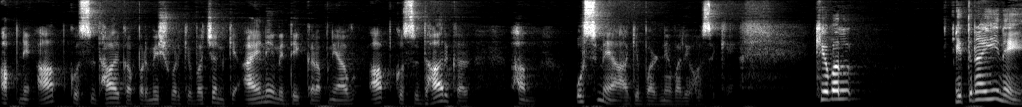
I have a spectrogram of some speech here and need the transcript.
अपने आप को सुधार कर, परमेश्वर के वचन के आयने में देखकर, अपने आप को सुधार कर हम उसमें आगे बढ़ने वाले हो सकें। केवल इतना ही नहीं,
